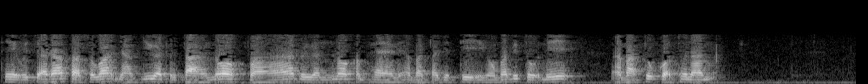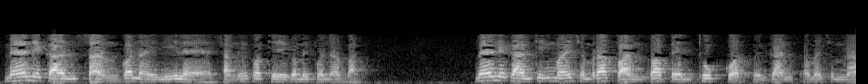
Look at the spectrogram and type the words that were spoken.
เทวจาระปัสสาวะอยากเยื่อต่างๆ นอกฝาเรือนนอกกำแพงเนี่ยอบัตปัจจตีของพระพิสุนี้อบัตทุกกฎเท่านั้น แม้ในการสั่งก็ในนี้แหละสั่งให้เขาเทก็ไม่พ้นอบัตแม้ในการทิ้งไม้ชำระฟันก็เป็นทุกกฎเหมือนกันเอาไม้ชำระ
